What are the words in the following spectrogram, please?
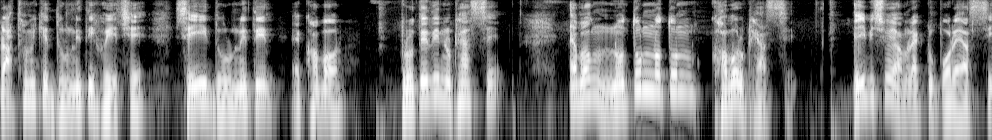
প্রাথমিকে দুর্নীতি হয়েছে, সেই দুর্নীতির খবর প্রতিদিন উঠে আসছে। এবং নতুন নতুন খবর উঠে আসছে। এই বিষয়ে আমরা একটু পরে আসছি।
